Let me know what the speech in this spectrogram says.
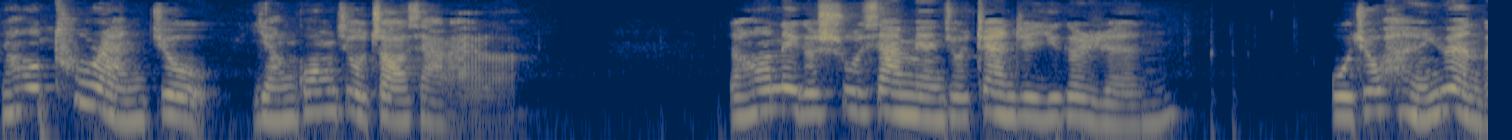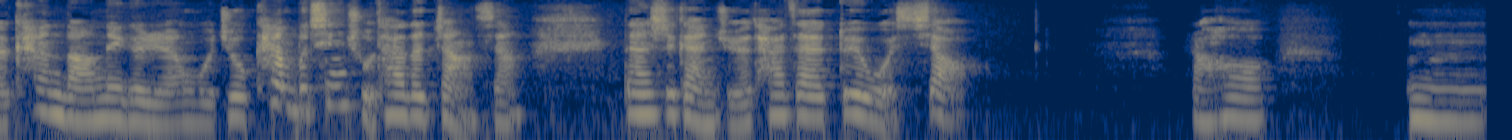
然后突然就阳光就照下来了，然后那个树下面就站着一个人，我就很远的看到那个人，我就看不清楚他的长相，但是感觉他在对我笑，然后，嗯，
